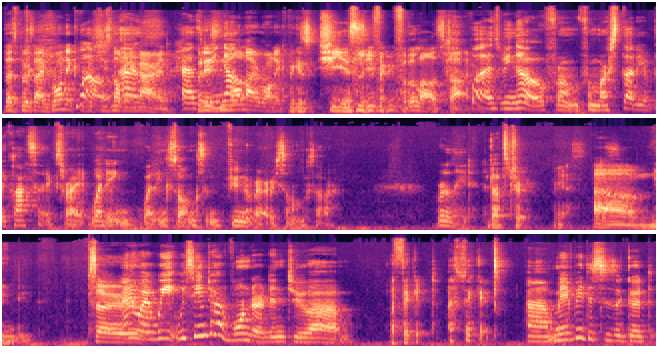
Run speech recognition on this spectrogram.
that's both ironic because she's not getting married, as but we it's know. non-ironic because she is leaving for the last time. well, as we know from from our study of the classics, right? Wedding wedding songs and funerary songs are related. That's true. Yes. Um, Indeed. so Anyway, we, we seem to have wandered into um, a thicket. a thicket. Uh, maybe this is a good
